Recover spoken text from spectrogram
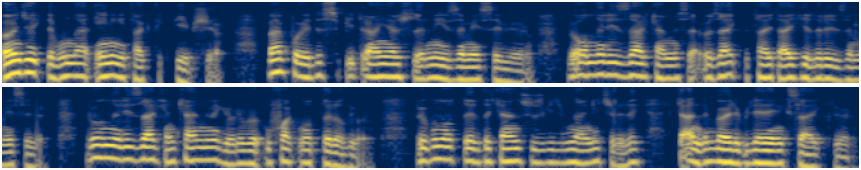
Öncelikle bunlar en iyi taktik diye bir şey yok. Ben Poe'de speedrun yarışlarını izlemeyi seviyorum. Ve onları izlerken mesela özellikle Tay Killer'ı izlemeyi seviyorum. Ve onları izlerken kendime göre böyle ufak notlar alıyorum. Ve bu notları da kendi süzgecimden geçirerek kendim böyle bir leveling sayıklıyorum.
